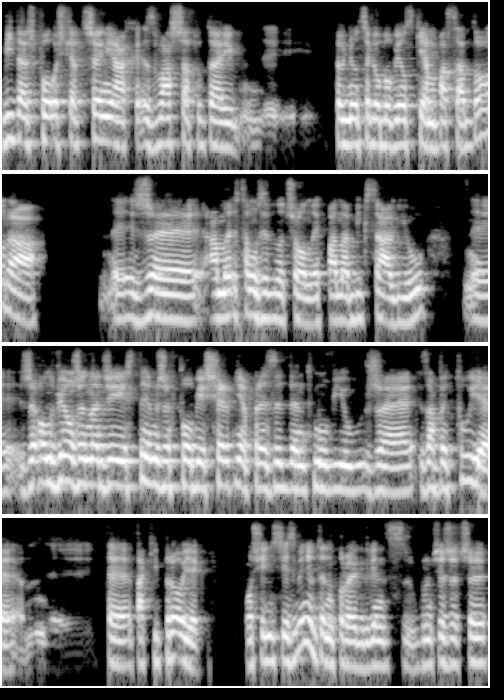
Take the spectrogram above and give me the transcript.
widać po oświadczeniach, zwłaszcza tutaj pełniącego obowiązki ambasadora, e, że Stanów Zjednoczonych, pana Bixaliu, e, że on wiąże nadzieję z tym, że w połowie sierpnia prezydent mówił, że zawetuje e, te, taki projekt. On się nic nie zmienił, ten projekt, więc w gruncie rzeczy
